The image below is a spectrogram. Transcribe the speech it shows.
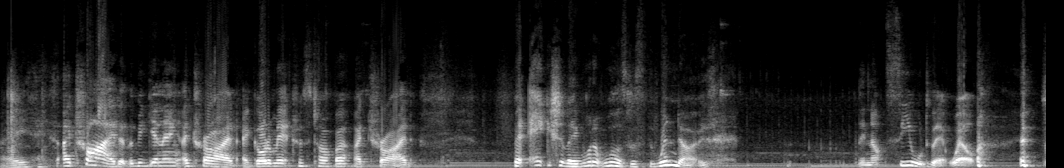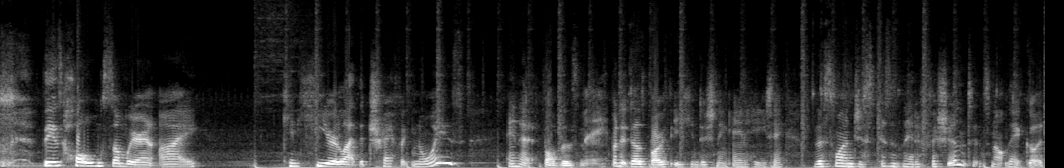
I, I tried at the beginning, I tried. I got a mattress topper, I tried. But actually what it was was the windows. They're not sealed that well. there's holes somewhere and I can hear like the traffic noise and it bothers me. But it does both air conditioning and heating. This one just isn't that efficient. It's not that good.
